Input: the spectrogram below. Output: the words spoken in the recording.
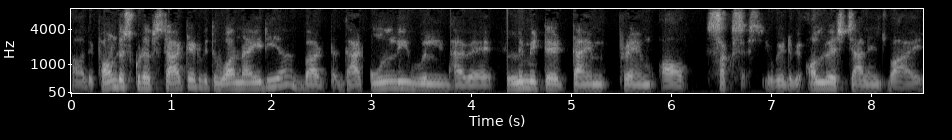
Uh, the founders could have started with one idea but that only will have a limited time frame of success. You're going to be always challenged by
